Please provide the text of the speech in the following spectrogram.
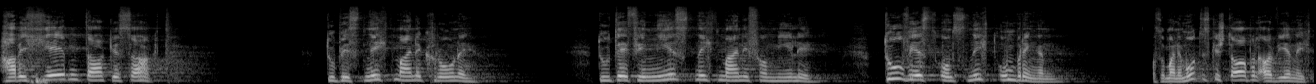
habe ich jeden Tag gesagt, Du bist nicht meine Krone. Du definierst nicht meine Familie. Du wirst uns nicht umbringen. Also meine Mutter ist gestorben, aber wir nicht.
